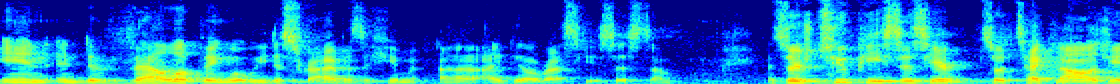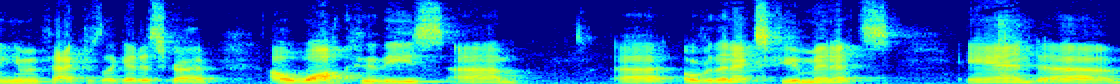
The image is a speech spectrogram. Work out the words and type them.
in, in developing what we describe as a human uh, ideal rescue system. And so there's two pieces here, so technology and human factors like I described. I'll walk through these um, uh, over the next few minutes. And um,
